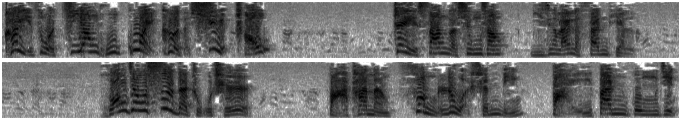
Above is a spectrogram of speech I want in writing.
可以做江湖怪客的血潮。这三个凶僧已经来了三天了。黄教寺的主持把他们奉若神明，百般恭敬，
